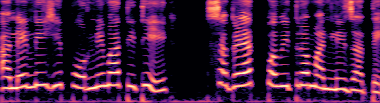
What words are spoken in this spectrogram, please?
आलेली ही पौर्णिमा तिथी सगळ्यात पवित्र मानली जाते.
